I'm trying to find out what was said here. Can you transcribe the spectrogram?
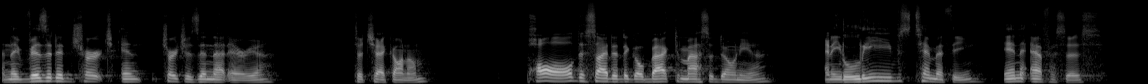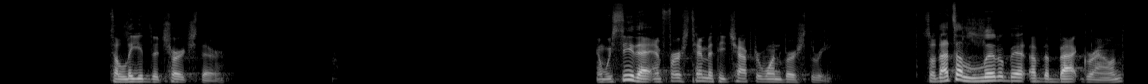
and they visited church in, churches in that area to check on them. Paul decided to go back to Macedonia and he leaves Timothy in Ephesus to lead the church there. And we see that in 1 Timothy chapter 1 verse 3. So that's a little bit of the background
